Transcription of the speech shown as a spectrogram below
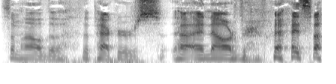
somehow the the Packers uh, and now are very. I saw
